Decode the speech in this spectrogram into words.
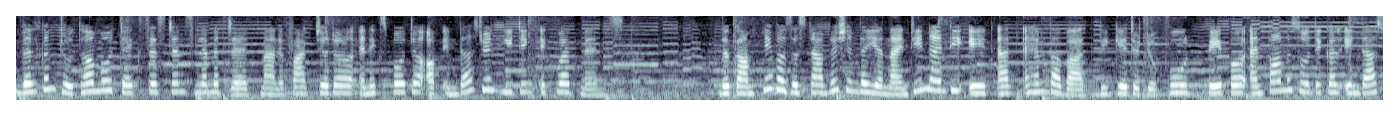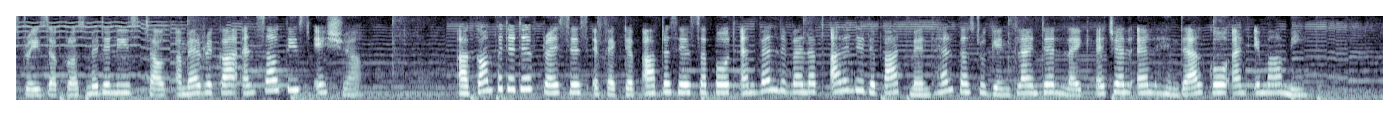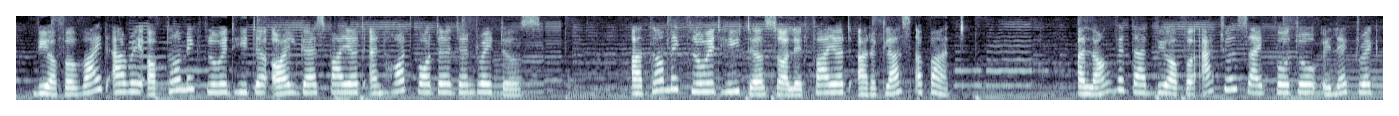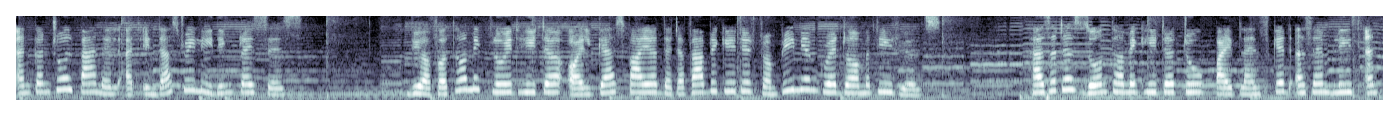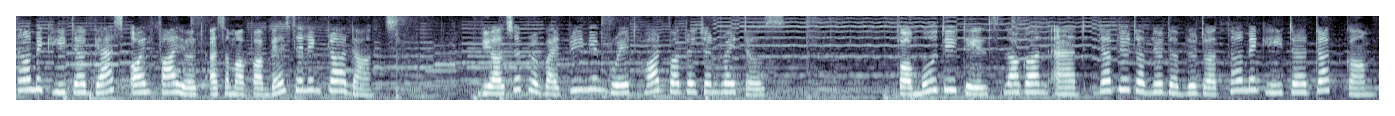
Welcome to Thermotech Systems Limited, manufacturer and exporter of industrial heating equipments. The company was established in the year 1998 at Ahmedabad. We cater to food, paper and pharmaceutical industries across Middle East, South America and Southeast Asia. Our competitive prices, effective after-sales support and well-developed R&D department help us to gain clientele like HLL, Hindalco and Emami. We offer a wide array of thermic fluid heater, oil gas fired and hot water generators. Our thermic fluid heater solid fired, are a class apart. Along with that, we offer actual site photo, electric and control panel at industry leading prices. We offer thermic fluid heater, oil gas fired that are fabricated from premium grade raw materials. Hazardous zone thermic heater 2, pipeline skid assemblies and thermic heater gas oil fired are some of our best selling products. We also provide premium grade hot water generators. For more details, log on at www.thermicheater.com.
